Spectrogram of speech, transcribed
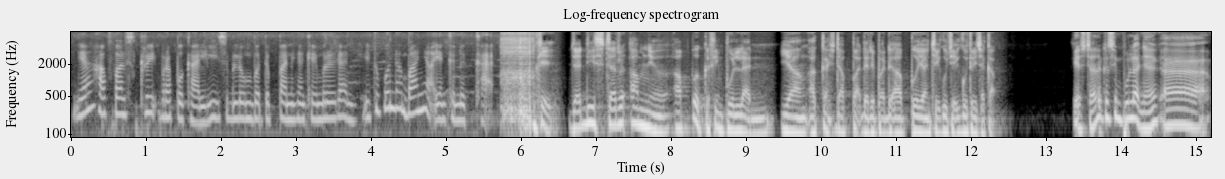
dia hafal skrip berapa kali sebelum berdepan dengan kamera kan. Itu pun dah banyak yang kena cut. Okey, jadi secara amnya apa kesimpulan yang Akash dapat daripada apa yang cikgu-cikgu tadi cakap? Okay, secara kesimpulannya uh,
